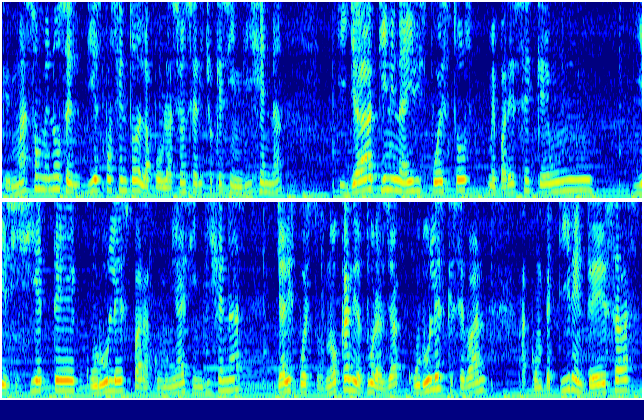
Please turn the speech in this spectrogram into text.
que más o menos el 10% de la población se ha dicho que es indígena y ya tienen ahí dispuestos, me parece que un 17 curules para comunidades indígenas ya dispuestos, no candidaturas, ya curules que se van a competir entre esas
